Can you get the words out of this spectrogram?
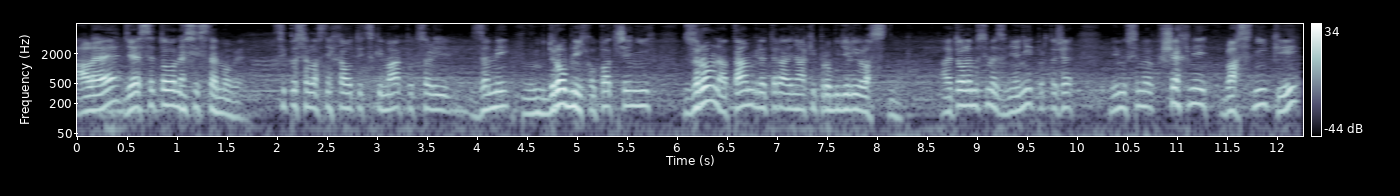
ale děje se to nesystémově sype se vlastně chaoticky mák po celé zemi v drobných opatřeních, zrovna tam, kde teda je nějaký probudilý vlastník. Ale tohle musíme změnit, protože my musíme všechny vlastníky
